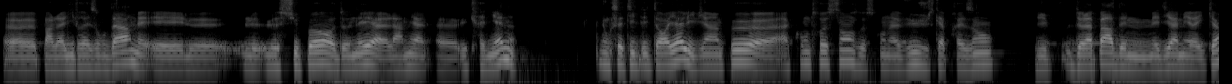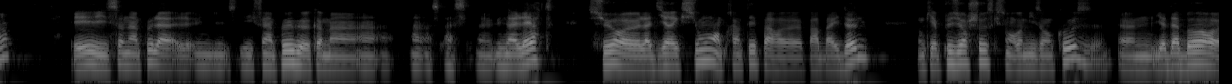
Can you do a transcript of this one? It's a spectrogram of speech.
par la livraison d'armes et, le, support donné à l'armée ukrainienne. Donc cet éditorial, il vient un peu euh, à contresens de ce qu'on a vu jusqu'à présent de la part des médias américains. Et il sonne un peu, il fait un peu euh, comme une alerte sur euh, la direction empruntée par, par Biden. Donc il y a plusieurs choses qui sont remises en cause. il y a d'abord,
